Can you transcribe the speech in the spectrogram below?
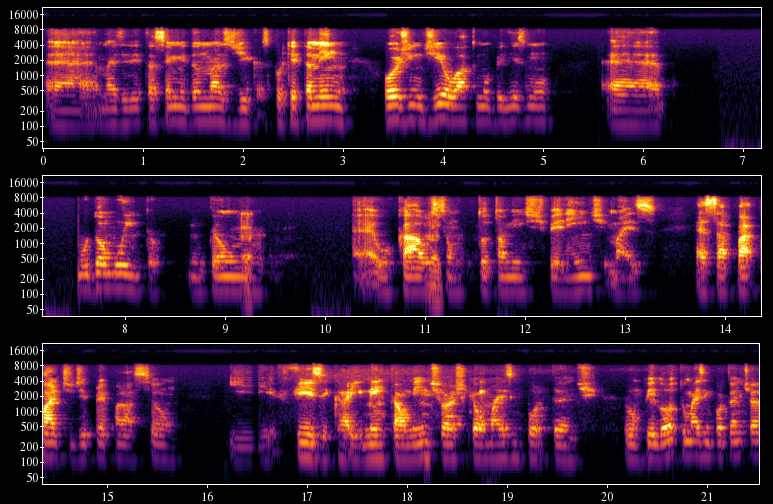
É, mas ele está sempre me dando umas dicas, porque também hoje em dia o automobilismo é, mudou muito. Então, é, o carro é. são totalmente diferentes, mas essa parte de preparação e física e mentalmente eu acho que é o mais importante para um piloto. O mais importante é,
